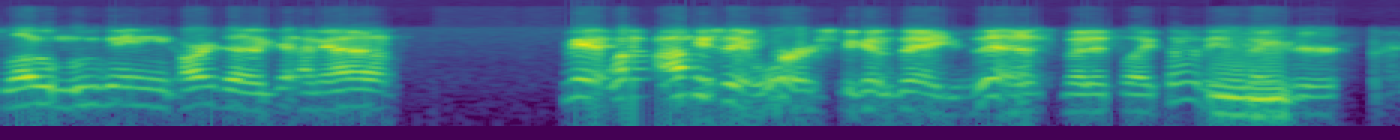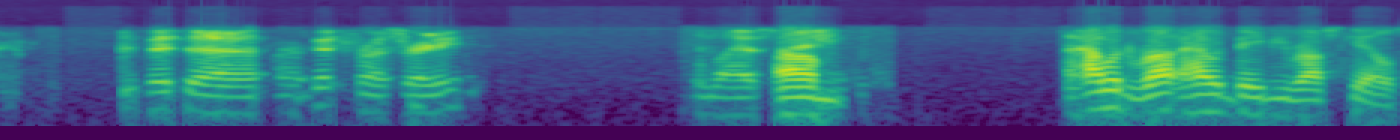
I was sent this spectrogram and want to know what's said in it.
slow moving, hard to get. I mean, I don't. I mean, well, obviously it works because they exist, but it's like some of these Mhm. things are a bit, uh, are a bit frustrating. In last um, how would how would baby rough scales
